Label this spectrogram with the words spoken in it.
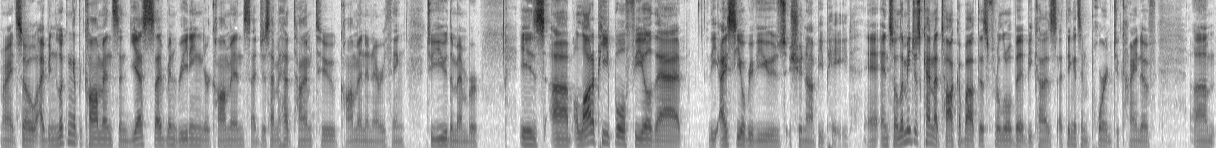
right? So I've been looking at the comments, and yes, I've been reading your comments. I just haven't had time to comment and everything to you, the member. Is um, a lot of people feel that the ICO reviews should not be paid. And, and so let me just kind of talk about this for a little bit because I think it's important to kind of um,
